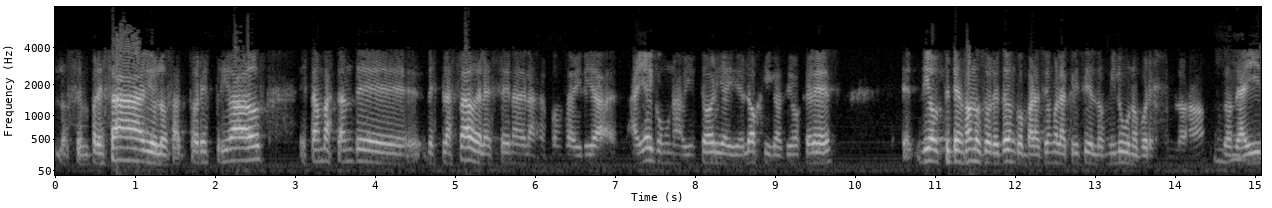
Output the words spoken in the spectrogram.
los empresarios, los actores privados están bastante desplazados de la escena de las responsabilidades. Ahí hay como una victoria ideológica, si vos querés. Eh, digo, estoy pensando sobre todo en comparación con la crisis del 2001, por ejemplo, ¿no? Donde ahí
